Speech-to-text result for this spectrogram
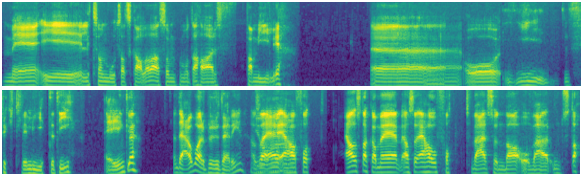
med i litt sånn motsatt skala, da, som på en måte har familie. Uh, og gi fryktelig lite tid, egentlig. Men det er jo bare prioriteringer. Altså, jeg, jeg har fått Jeg har snakka med Altså, jeg har jo fått hver søndag og hver onsdag.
